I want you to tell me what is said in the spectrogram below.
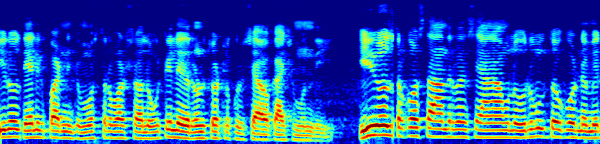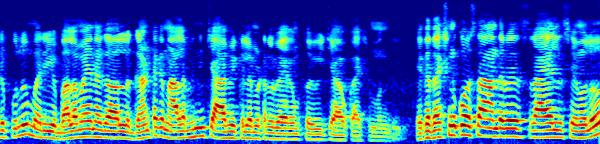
ఈ రోజు తేలికపాటి నుంచి మోస్తరు వర్షాలు ఒకటి లేదా రెండు చోట్ల కురిసే అవకాశం ఉంది. ఈ రోజు ఉత్తర కోస్తా ఆంధ్రప్రదేశ్ యానాంలో ఉరుములతో కూడిన మెరుపులు మరియు బలమైన గాలులు గంటకు నలభై నుంచి యాభై కిలోమీటర్ల వేగంతో వీచే అవకాశం ఉంది. ఇక దక్షిణ కోస్తా ఆంధ్రప్రదేశ్ రాయలసీమలో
